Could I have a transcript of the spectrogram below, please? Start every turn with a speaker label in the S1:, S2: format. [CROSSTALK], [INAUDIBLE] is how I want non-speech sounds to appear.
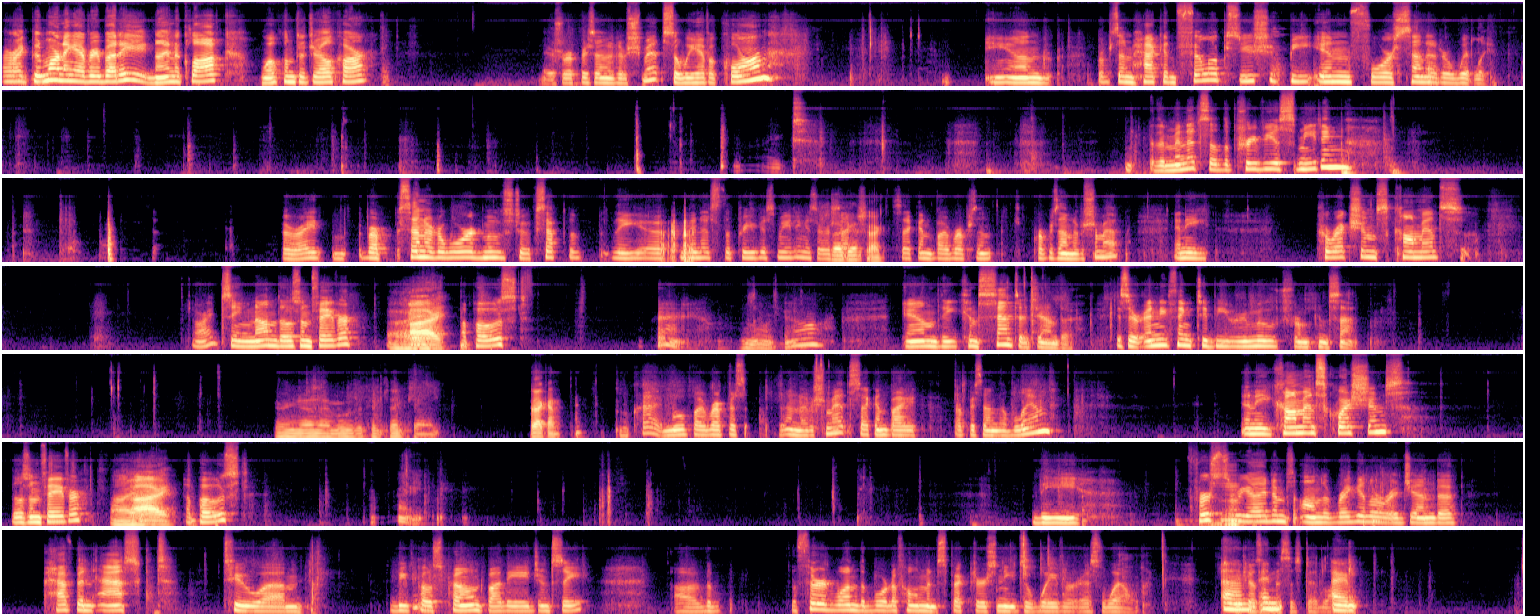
S1: All right, good morning, everybody. Nine o'clock. Welcome to JLCAR. There's Representative Schmidt, so we have a quorum. And Representative Hacken Phillips, you should be in for Senator Whitley. The minutes of the previous meeting. All right, Rep- Senator Ward moves to accept the, the uh, minutes of the previous meeting. Is there a second?
S2: Second.
S1: Second by Represent, Representative Schmidt. Any corrections, comments? All right, seeing none, those in favor?
S2: Aye.
S1: Opposed? Okay, there we go. And the consent agenda. Is there anything to be removed from consent?
S3: Hearing none, I move the consent calendar.
S2: Second.
S1: Okay, moved by Representative Schmidt, second by Representative Lind. Any comments, questions? Those in favor?
S2: Aye.
S1: Opposed? All right. The first three items on the regular agenda have been asked to um, be postponed by the agency. Uh, The, the third one, the Board of Home Inspectors needs a waiver as well
S4: Um,
S1: because of
S4: and
S1: Mrs. Deadline.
